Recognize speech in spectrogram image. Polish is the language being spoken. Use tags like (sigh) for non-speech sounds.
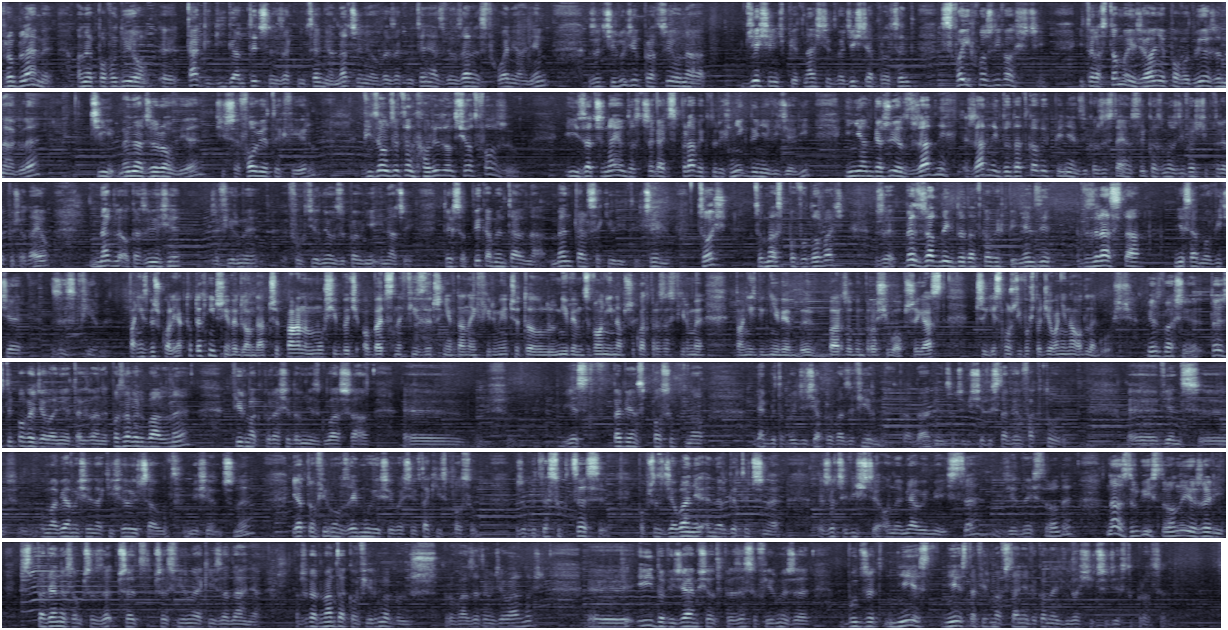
problemy, one powodują y, tak gigantyczne zakłócenia naczyniowe, zakłócenia związane z wchłanianiem, że ci ludzie pracują na 10, 15, 20% swoich możliwości. I teraz to moje działanie powoduje, że nagle ci menadżerowie, ci szefowie tych firm widzą, że ten horyzont się otworzył i zaczynają dostrzegać sprawy, których nigdy nie widzieli i nie angażując żadnych, żadnych dodatkowych pieniędzy, korzystając tylko z możliwości, które posiadają, nagle okazuje się, że firmy funkcjonują zupełnie inaczej. To jest opieka mentalna, mental security, czyli coś, co ma spowodować, że bez żadnych dodatkowych pieniędzy wzrasta niesamowicie zysk firmy. Panie Zbyszku, ale jak to technicznie wygląda? Czy pan musi być obecny fizycznie w danej firmie? Czy to, nie wiem, dzwoni na przykład prezes firmy, panie Zbigniewie, bardzo bym prosił o przyjazd? Czy jest możliwość to działanie na odległość? Więc właśnie, to jest typowe działanie tak zwane pozawerbalne. Firma, która się do mnie zgłasza, e, jest w pewien sposób, no, jakby to powiedzieć, ja prowadzę firmę, prawda? Więc oczywiście wystawiam faktury. E, Więc e, umawiamy się na jakiś ryczałt miesięczny. Ja tą firmą zajmuję się właśnie w taki sposób, żeby te sukcesy poprzez działanie energetyczne rzeczywiście one miały miejsce z jednej strony, no a z drugiej strony, jeżeli stawiane są przez, przed, przez firmę jakieś zadania, na przykład mam taką firmę, bo już prowadzę tę działalność i dowiedziałem się od prezesu firmy, że budżet nie jest, nie jest ta firma w stanie wykonać w ilości 30%.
